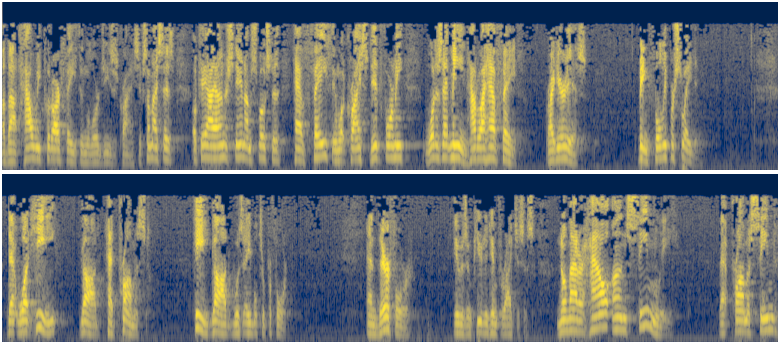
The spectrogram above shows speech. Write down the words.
about how we put our faith in the Lord Jesus Christ. If somebody says, okay, I understand I'm supposed to have faith in what Christ did for me, what does that mean? How do I have faith? Right here it is. Being fully persuaded that what He, God, had promised, He, God, was able to perform. And therefore, it was imputed Him for righteousness. No matter how unseemly that promise seemed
